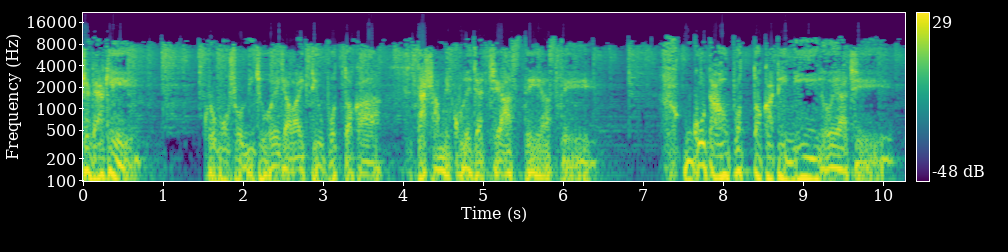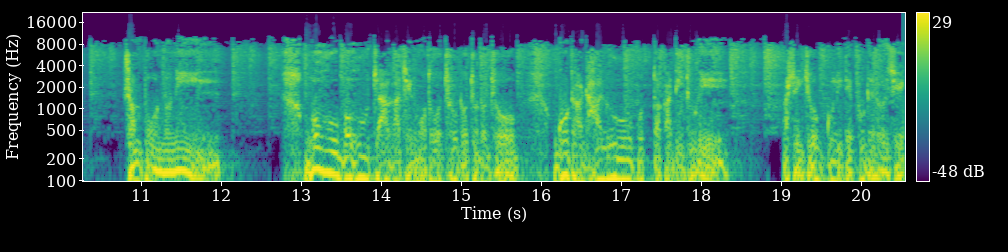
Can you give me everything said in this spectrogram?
সে দেখে ক্রমশ নিচু হয়ে যাওয়া একটি উপত্যকা তার সামনে খুলে যাচ্ছে আস্তে আস্তে। গোটা উপত্যকাটি নীল হয়ে আছে, সম্পূর্ণ নীল। বহু বহু চা গাছের মতো ছোট ছোট ঝোপ গোটা ঢালু উপত্যকাটি জুড়ে, আর সেই ঝোপগুলিতে ফুটে রয়েছে।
